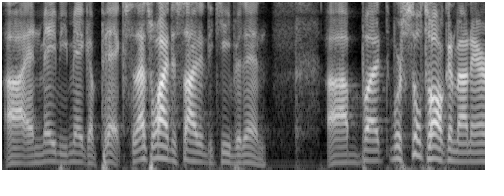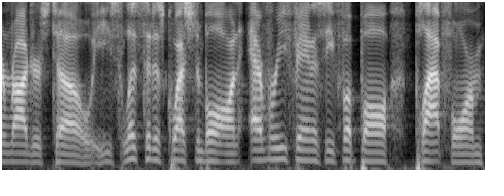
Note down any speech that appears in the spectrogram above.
uh, and maybe make a pick. So that's why I decided to keep it in. Uh, but we're still talking about Aaron Rodgers' toe. He's listed as questionable on every fantasy football platform.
